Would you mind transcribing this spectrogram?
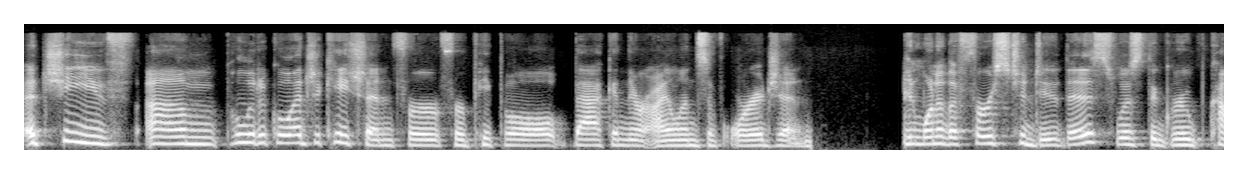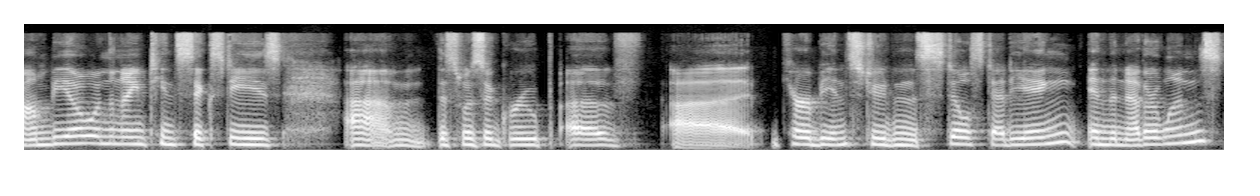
achieve um, political education for for people back in their islands of origin. And one of the first to do this was the group Cambio in the 1960s. Um, this was a group of uh, Caribbean students still studying in the Netherlands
